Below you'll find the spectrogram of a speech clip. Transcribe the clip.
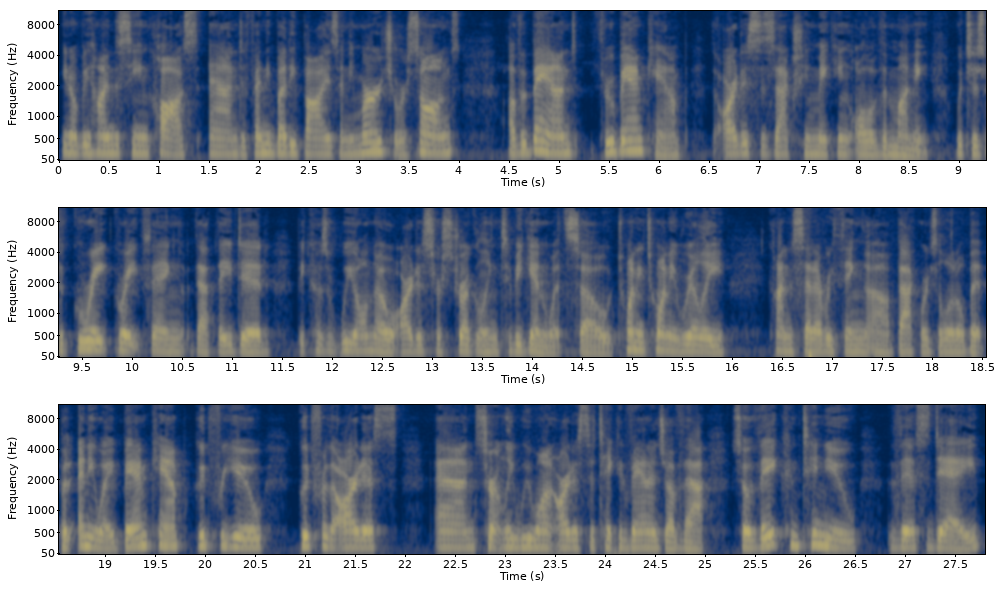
you know, behind the scene costs. And if anybody buys any merch or songs of a band through Bandcamp, the artist is actually making all of the money, which is a great, great thing that they did because we all know artists are struggling to begin with. So 2020 really kind of set everything uh, backwards a little bit. But anyway, Bandcamp, good for you, good for the artists. And certainly we want artists to take advantage of that. So they continue this day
